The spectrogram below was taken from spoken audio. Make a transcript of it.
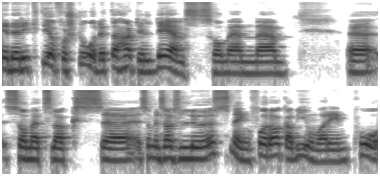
er det, riktig å forstå dette her til dels som en, eh, eh som, slags, eh, som, en slags løsning for Aker Biomarin på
